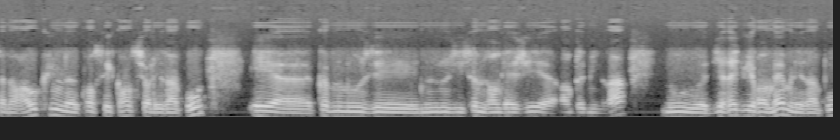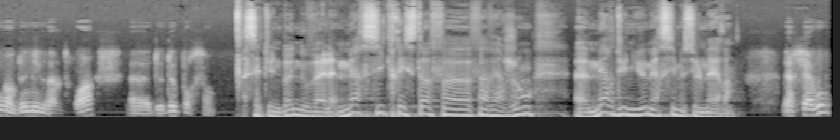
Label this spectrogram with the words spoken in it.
ça n'aura aucune conséquence sur les impôts. Et comme nous, nous nous y sommes engagés en 2020, nous euh, réduirons même les impôts en 2023 euh, de 2%. C'est une bonne nouvelle. Merci Christophe euh, Favergeon, maire d'Unieux. Merci monsieur le maire. Merci à vous.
